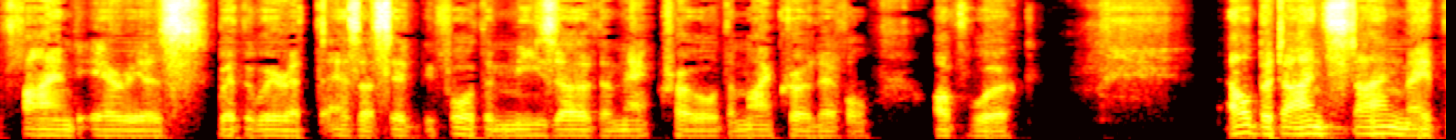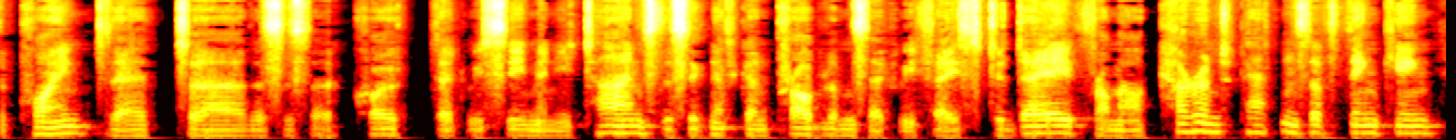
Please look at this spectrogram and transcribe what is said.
find areas whether we're at as I said before the meso, the macro or the micro level of work Albert Einstein made the point that, uh, this is a quote that we see many times, the significant problems that we face today from our current patterns of thinking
